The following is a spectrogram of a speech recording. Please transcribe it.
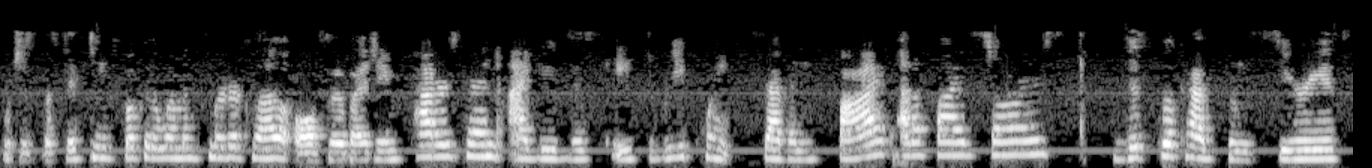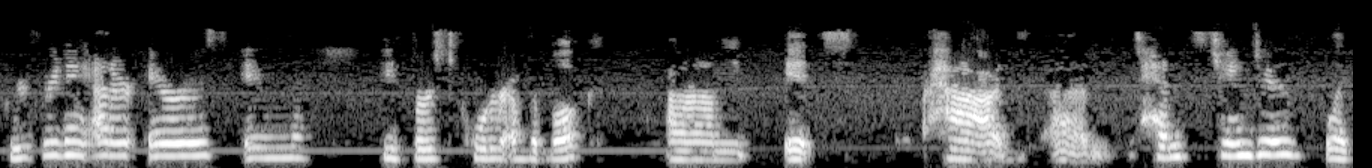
which is the 15th book of the Women's Murder Club, also by James Patterson. I gave this a 3.75 out of 5 stars. This book had some serious proofreading errors in the first quarter of the book. Um, it had um, tense changes, like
